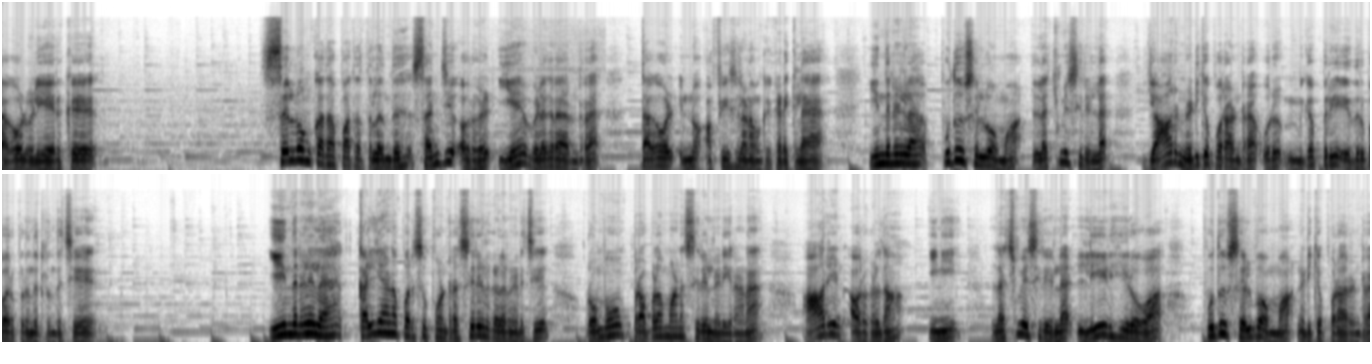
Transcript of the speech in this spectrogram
தகவல் வெளியே இருக்குது செல்வம் கதாபாத்திரத்திலேருந்து சஞ்சீவ் அவர்கள் ஏன் விலகிறாருன்ற தகவல் இன்னும் அஃபீஷியலாக நமக்கு கிடைக்கல. இந்த நிலையில் புது செல்வமாக லட்சுமி சீரியலில் யார் நடிக்க போகிறான்ற ஒரு மிகப்பெரிய எதிர்பார்ப்பு இருந்துட்டு இருந்துச்சு. இந்த நிலையில் கல்யாண பரிசு போன்ற சீரியல்களை நடித்து ரொம்பவும் பிரபலமான சீரியல் நடிகரான ஆரியன் அவர்கள் தான் இனி லட்சுமி சீரியலில் லீட் ஹீரோவாக புது செல்வம்மா நடிக்க போகிறாருன்ற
